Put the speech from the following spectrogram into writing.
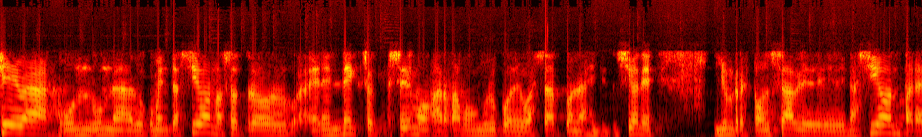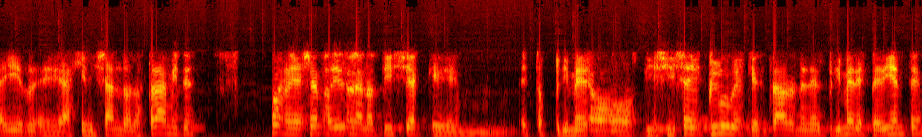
lleva una documentación, nosotros en el nexo que hacemos armamos un grupo de WhatsApp con las instituciones y un responsable de nación para ir eh, agilizando los trámites. Bueno, y ayer nos dieron la noticia que mm, estos primeros 16 clubes que entraron en el primer expediente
